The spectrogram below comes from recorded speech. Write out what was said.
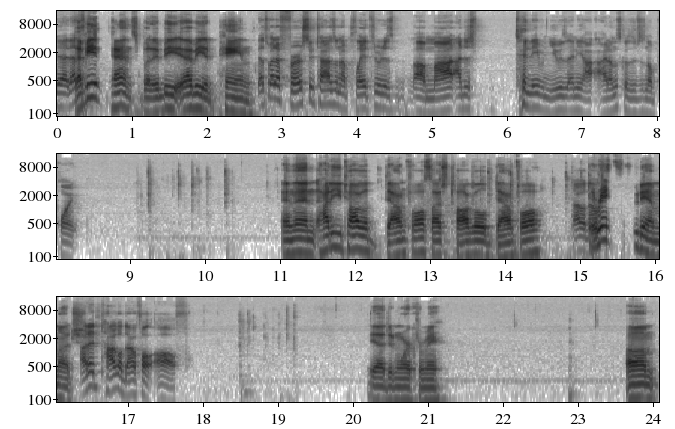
Yeah, that's that'd be intense, but it'd be that'd be a pain. that's why the first two times when I played through this uh, mod, I just didn't even use any items because there's just no point. And then how do you toggle downfall slash toggle downfall? Toggle It down. rains too damn much. I did toggle downfall off. Yeah, it didn't work for me. Um,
